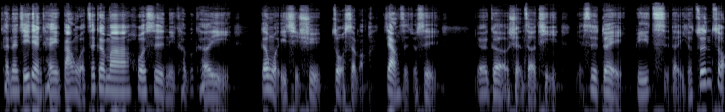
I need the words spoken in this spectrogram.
可能几点可以帮我这个吗？或是你可不可以跟我一起去做什么？这样子就是有一个选择题，也是对彼此的一个尊重。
